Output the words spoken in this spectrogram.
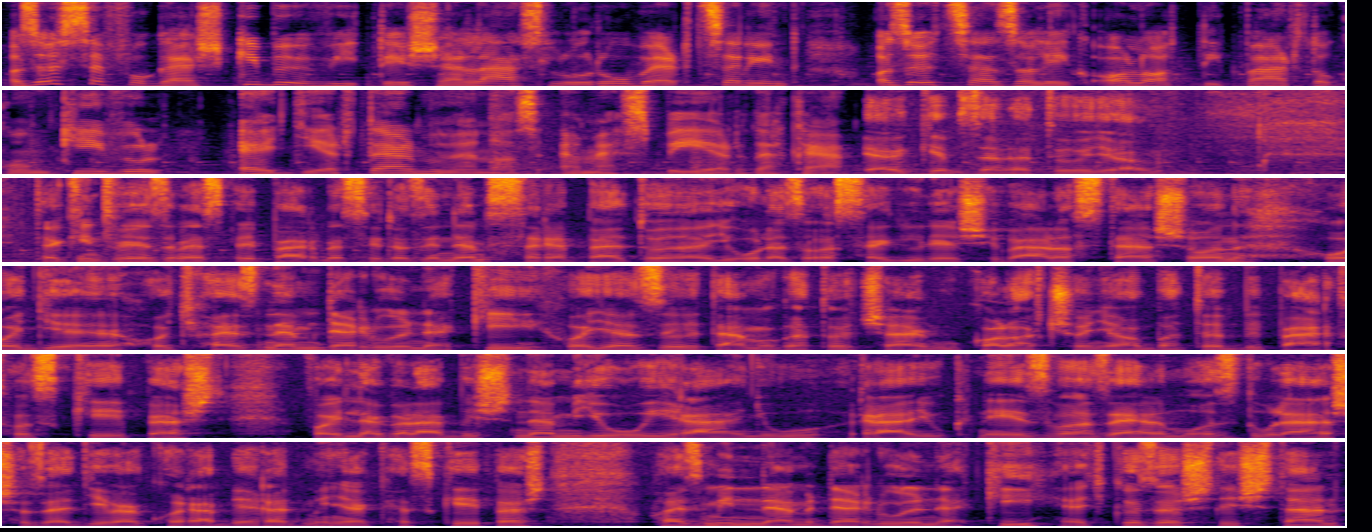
Az összefogás kibővítése László Robert szerint az 5% alatti pártokon kívül egyértelműen az MSZP érdeke. Elképzelhető, hogy a tekintve, hogy az MSZP párbeszéd azért nem szerepelt olyan jól az országgyűlési választáson, hogy, hogyha ez nem derülne ki, hogy az ő támogatottságuk alacsonyabb a többi párthoz képest, vagy legalábbis nem jó irányú rájuk nézve az elmozdulás az egy évvel korábbi eredményekhez képest, ha ez mind nem derülne ki egy közös listán,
